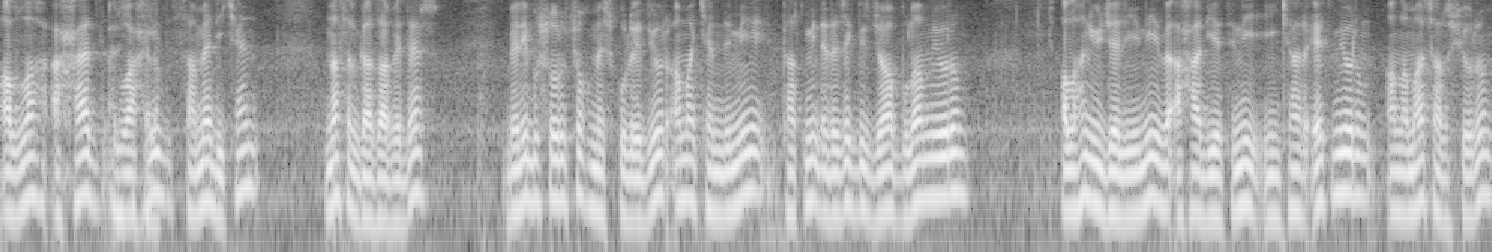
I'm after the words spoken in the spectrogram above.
Allah ahad, vahid, samed iken nasıl gazap eder? Beni bu soru çok meşgul ediyor ama kendimi tatmin edecek bir cevap bulamıyorum. Allah'ın yüceliğini ve ahadiyetini inkar etmiyorum, anlamaya çalışıyorum.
